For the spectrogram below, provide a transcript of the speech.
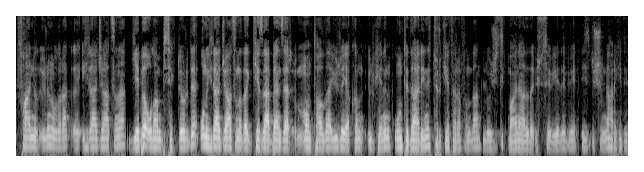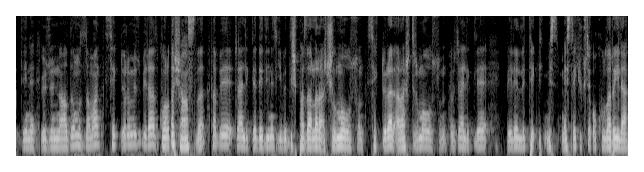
final ürün olarak e, ihracatına gebe olan bir sektörde un ihracatına da keza benzer Montal'da yüze yakın ülkenin un tedariğini Türkiye tarafından lojistik manada da üst seviyede bir iz düşümle hareket ettiğini göz önüne aldığımız zaman sektörümüz biraz konuda şanslı. Tabii özellikle dediğiniz gibi dış pazarlara açılma olsun, sektörel araştırma olsun, özellikle belirli teknik mes- meslek yüksek okullarıyla,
